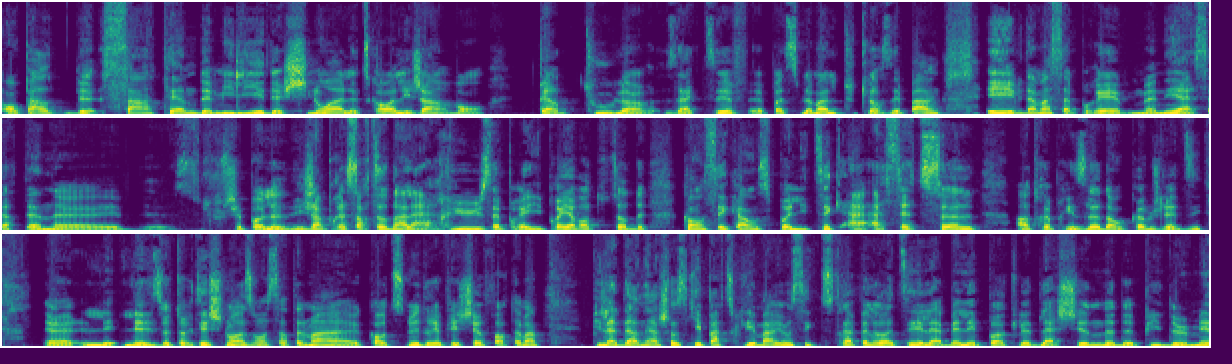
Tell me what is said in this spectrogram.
On parle de centaines de milliers de Chinois, là. Tu comprends? Les gens vont perdent tous leurs actifs, euh, possiblement toutes leurs épargnes. Et évidemment, ça pourrait mener à certaines, euh, je sais pas, là, les gens pourraient sortir dans la rue, ça pourrait, il pourrait y avoir toutes sortes de conséquences politiques à, à cette seule entreprise-là. Donc, comme je l'ai dit, euh, les, autorités chinoises vont certainement euh, continuer de réfléchir fortement. Puis la dernière chose qui est particulière, Mario, c'est que tu te rappelleras, tu sais, la belle époque là, de la Chine depuis 2000,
